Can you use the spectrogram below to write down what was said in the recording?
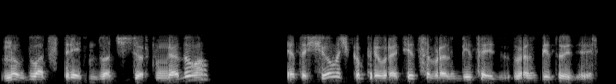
но в 23-24 году эта щелочка превратится в, разбитый, в разбитую дверь.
